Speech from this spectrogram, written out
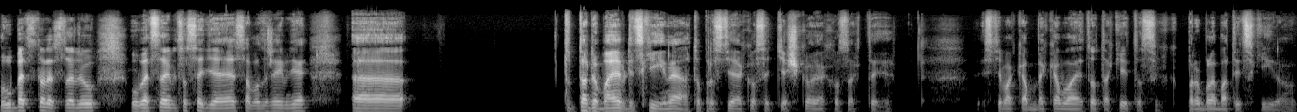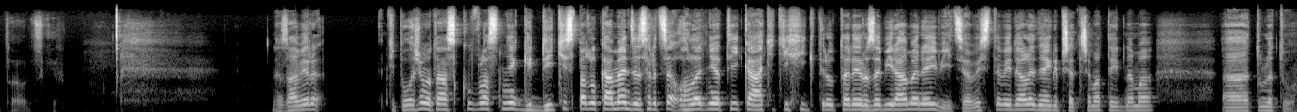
Vůbec to nesleduju, vůbec nevím, co se děje, samozřejmě. Uh, to, ta doba je vždycky jiná, to prostě jako se těžko, jako se ty, s těma comebackama je to taky to problematický, no, to vždycky. Na závěr ti položím otázku vlastně, kdy ti spadl kámen ze srdce ohledně té Káti Tichý, kterou tady rozebíráme nejvíc. Jo? Vy jste vydali někdy před třema týdnama uh, tuhletu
